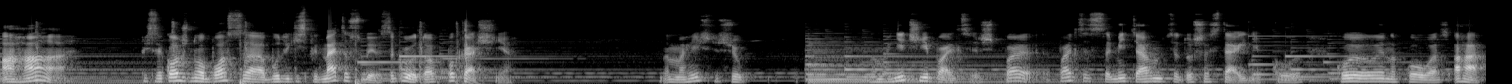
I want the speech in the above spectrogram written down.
Ага. Після кожного боса будуть якісь предмети собі. Це круто, покращення. На магічні що. На магнічні пальці. Пальці самі тягнуться до шестерні, коли, коли навколо вас. Ага.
